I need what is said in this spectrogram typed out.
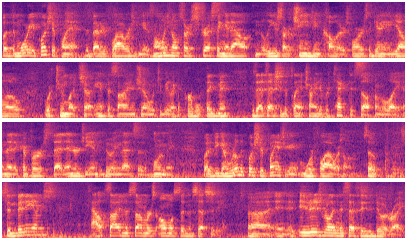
But the more you push a plant, the better flowers you can get. As long as you don't start stressing it out and the leaves start changing color as far as getting a yellow or too much uh, anthocyanin shown, which would be like a purple pigment, because that's actually the plant trying to protect itself from the light, and then it converts that energy into doing that instead of blooming. But if you can really push your plants, you're going to get more flowers on them. So cymbidiums, outside in the summer is almost a necessity. Uh, it, it is really a necessity to do it right.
